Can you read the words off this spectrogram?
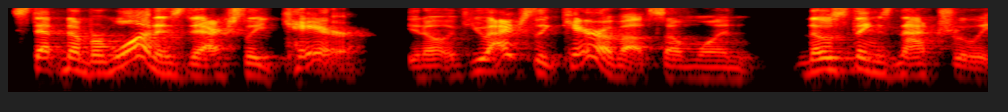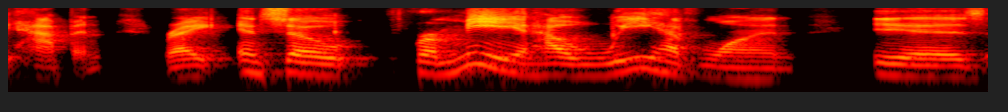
step number one is to actually care. You know, if you actually care about someone, those things naturally happen, right? And so for me and how we have won is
